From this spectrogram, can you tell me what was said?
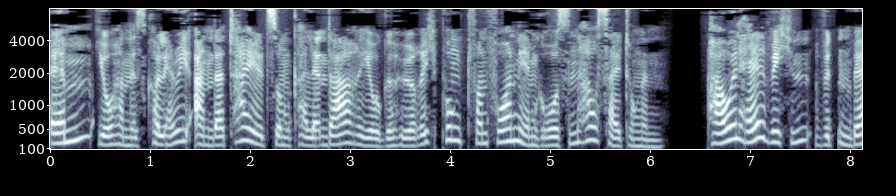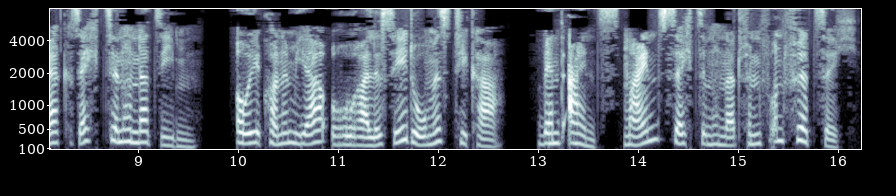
M. Johannes Collery Underteil zum Kalendario gehörig. Punkt von vornehm großen Haushaltungen. Paul Hellwichen, Wittenberg 1607. O Economia Ruralisse Domestica. Band 1, Mainz 1645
